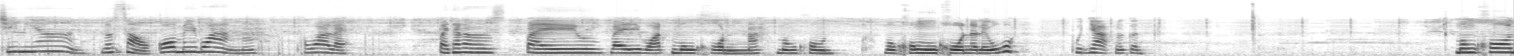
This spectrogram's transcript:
ชิเมียนแล้วเสาร์ก็ไม่ว่างนะ เพราะว่าอะไร ไปทัศนไปไปวัดมงคลนะ มงคล มงคลมงคลอะไรโอ้พูดยากเหลือเกิน มงคล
